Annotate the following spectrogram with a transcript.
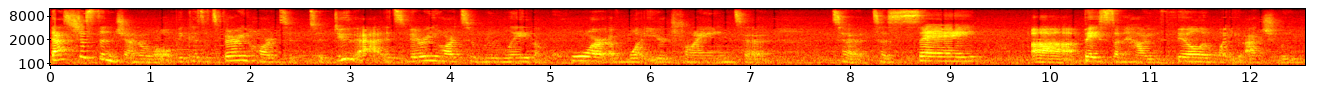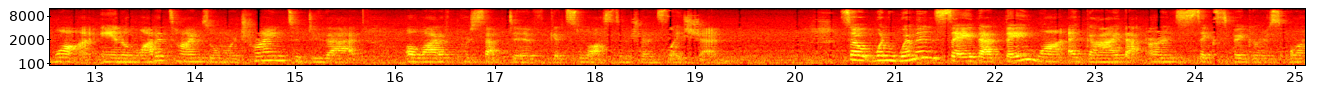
that's just in general because it's very hard to, to do that. It's very hard to relay the core of what you're trying to, to, to say uh, based on how you feel and what you actually want. And a lot of times when we're trying to do that, a lot of perceptive gets lost in translation. So when women say that they want a guy that earns six figures or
